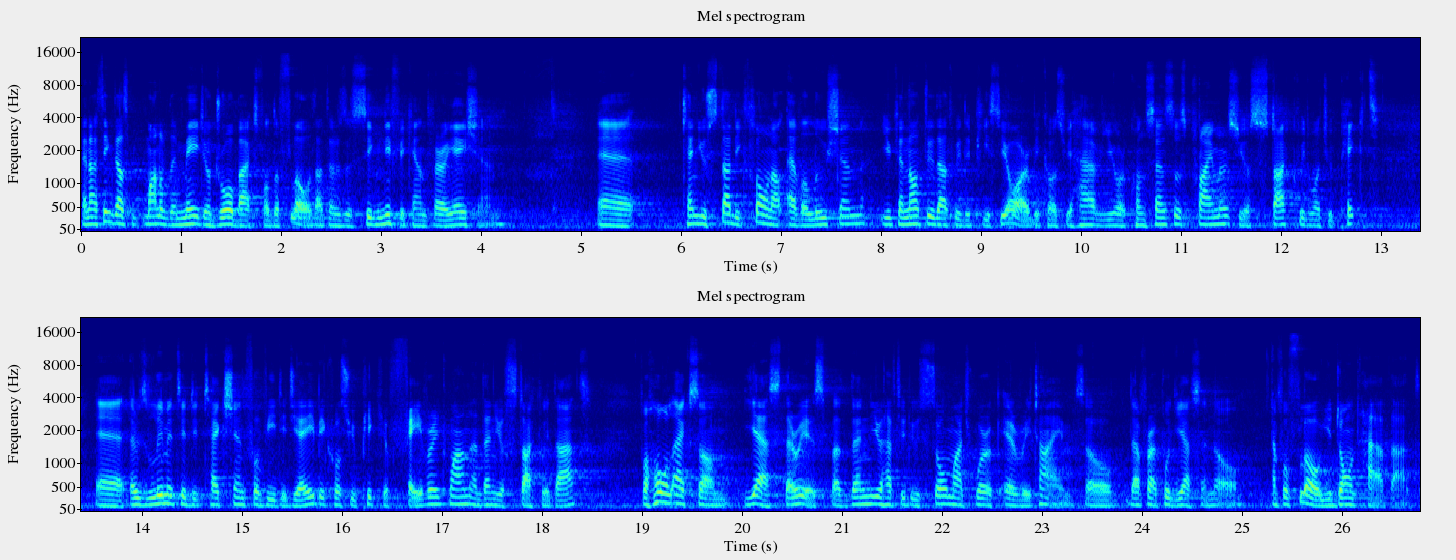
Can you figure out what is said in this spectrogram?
And I think that's one of the major drawbacks for the flow, that there's a significant variation. Can you study clonal evolution? You cannot do that with the PCR because you have your consensus primers, you're stuck with what you picked. Uh, there's limited detection for VDJ because you pick your favorite one and then you're stuck with that. For whole exome, yes, there is, but then you have to do so much work every time. So therefore I put yes and no. And for flow, you don't have that.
